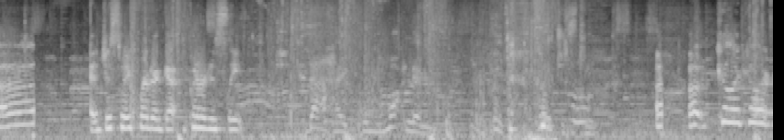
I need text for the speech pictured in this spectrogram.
Uh, uh, just wait for her to get put her to sleep. ده هيكون مؤلم Go to sleep. Uh, uh, kill her, kill her.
